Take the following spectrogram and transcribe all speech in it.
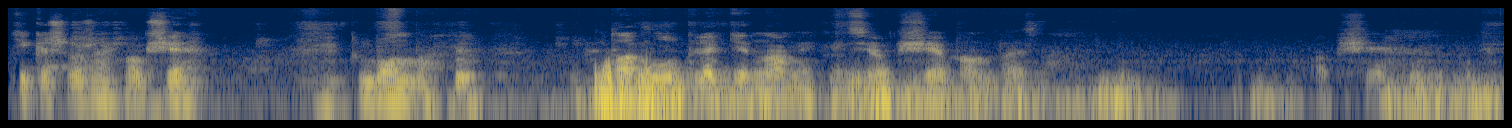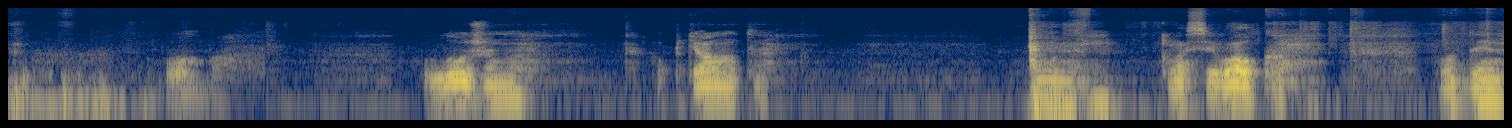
тільки що вже взагалі бомба. Так луплять динаміки, це взагалі бомбезно. Взагалі бомба. Уложено, обтягнуто. М, Насівалка. Один,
